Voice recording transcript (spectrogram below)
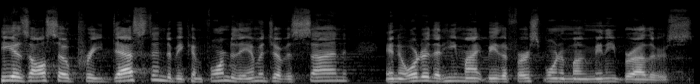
he is also predestined to be conformed to the image of his Son, in order that he might be the firstborn among many brothers.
